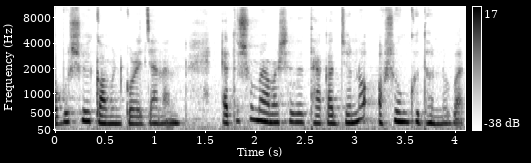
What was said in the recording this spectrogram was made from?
অবশ্যই কমেন্ট করে জানান। এত সময় আমার সাথে থাকার জন্য অসংখ্য ধন্যবাদ।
